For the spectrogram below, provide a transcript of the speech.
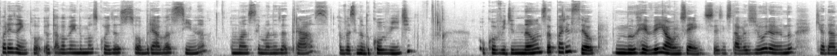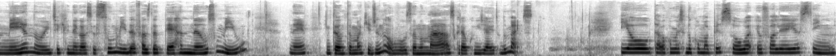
Por exemplo, eu estava vendo umas coisas sobre a vacina umas semanas atrás, a vacina do Covid. O Covid não desapareceu no Réveillon, gente. A gente estava jurando que ia dar meia-noite, aquele negócio ia sumir da face da Terra, não sumiu né? Então, estamos aqui de novo, usando máscara, álcool em gel e tudo mais. E eu tava conversando com uma pessoa, eu falei assim:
